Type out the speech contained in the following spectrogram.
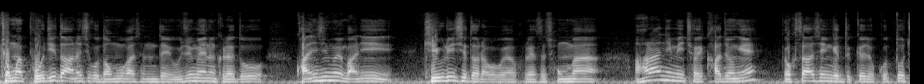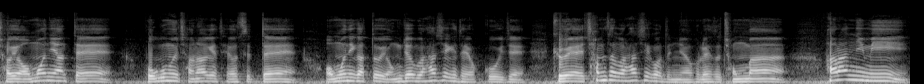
정말 보지도 않으시고 넘어가셨는데 요즘에는 그래도 관심을 많이 기울이시더라고요. 그래서 정말 하나님이 저희 가정에 역사하시는 게 느껴졌고 또 저희 어머니한테 복음을 전하게 되었을 때 어머니가 또 영접을 하시게 되었고 이제 교회에 참석을 하시거든요. 그래서 정말 하나님이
